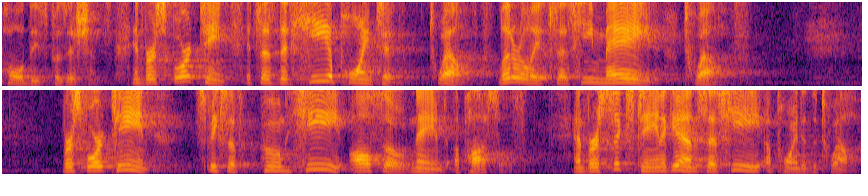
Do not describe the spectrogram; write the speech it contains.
hold these positions. In verse 14, it says that he appointed 12. Literally, it says he made 12. Verse 14, speaks of whom he also named apostles. And verse 16 again says he appointed the 12.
